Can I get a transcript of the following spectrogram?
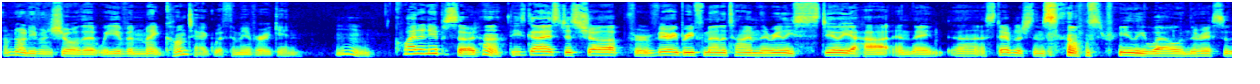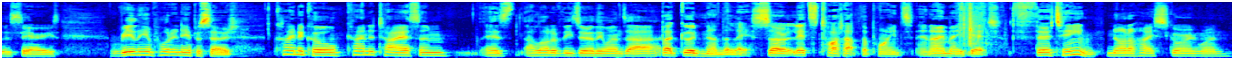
I'm not even sure that we even make contact with them ever again. Hmm, quite an episode, huh? These guys just show up for a very brief amount of time. They really steal your heart, and they uh, establish themselves really well in the rest of the series. Really important episode. Kind of cool, kind of tiresome, as a lot of these early ones are, but good nonetheless. So let's tot up the points, and I make it 13. Not a high scoring one,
